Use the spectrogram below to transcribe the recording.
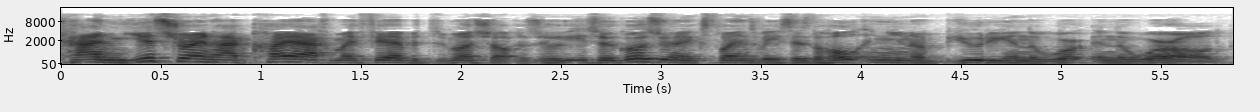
HaKayach so, so he goes through and explains, but he says the whole union of beauty in the wor- in the world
